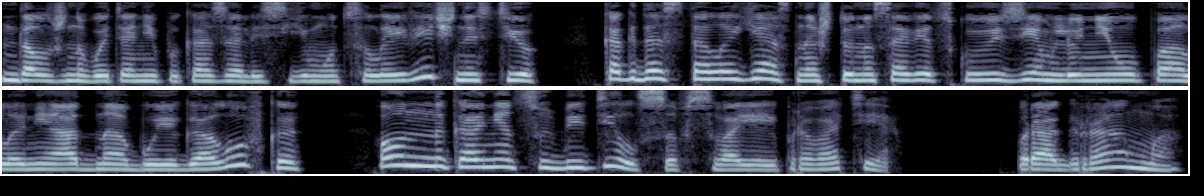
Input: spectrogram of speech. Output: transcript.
должно быть, они показались ему целой вечностью, когда стало ясно, что на советскую землю не упала ни одна боеголовка, он, наконец, убедился в своей правоте. Программа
